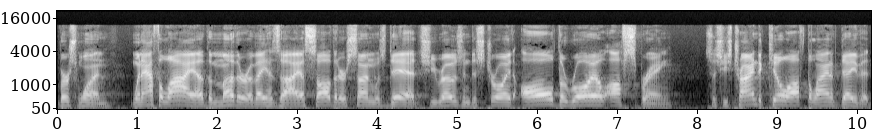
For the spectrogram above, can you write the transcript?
verse 1. When Athaliah, the mother of Ahaziah, saw that her son was dead, she rose and destroyed all the royal offspring. So she's trying to kill off the line of David.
